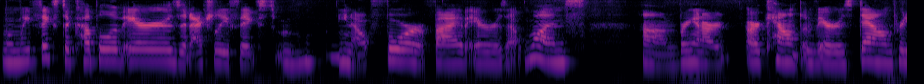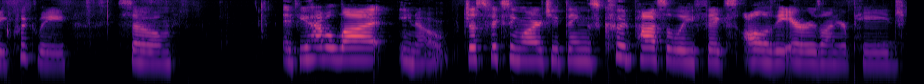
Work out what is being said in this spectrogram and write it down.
when we fixed a couple of errors, it actually fixed, you know, four or five errors at once, um, bringing our, our count of errors down pretty quickly. So if you have a lot, you know, just fixing one or two things could possibly fix all of the errors on your page.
